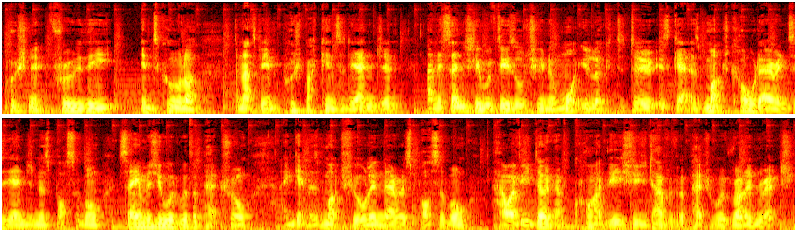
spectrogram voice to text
pushing it through the intercooler and that's being pushed back into the engine. And essentially, with diesel tuning, what you're looking to do is get as much cold air into the engine as possible, same as you would with a petrol, and getting as much fuel in there as possible. However, you don't have quite the issues you'd have with a petrol with running rich.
